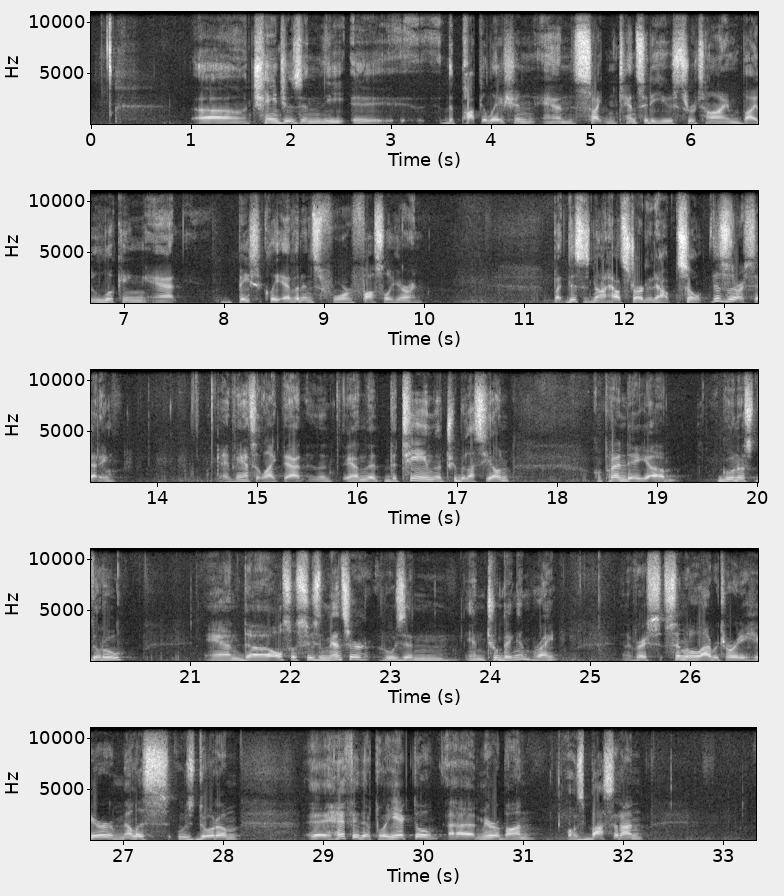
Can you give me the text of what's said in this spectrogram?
uh, changes in the, uh, the population and site intensity use through time by looking at basically evidence for fossil urine. But this is not how it started out. So this is our setting. I advance it like that. And, the, and the, the team, the Tribulación, comprende um, Güneş Duru and uh, also Susan Mentzer, who's in, in Tübingen, right? In a very similar laboratory here, Melis Uzdurum, uh, jefe del proyecto, uh, Mihriban Özbaşaran,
